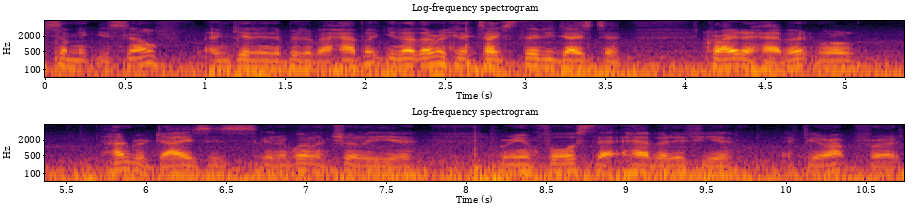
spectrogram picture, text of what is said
something yourself and get in a bit of a habit. You know, they reckon it takes 30 days to create a habit. Well, 100 days is going to well and truly uh, reinforce that habit if you if you're up for it.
